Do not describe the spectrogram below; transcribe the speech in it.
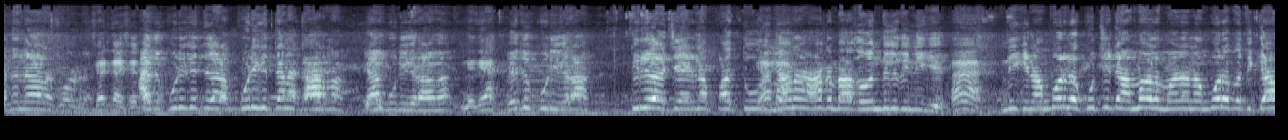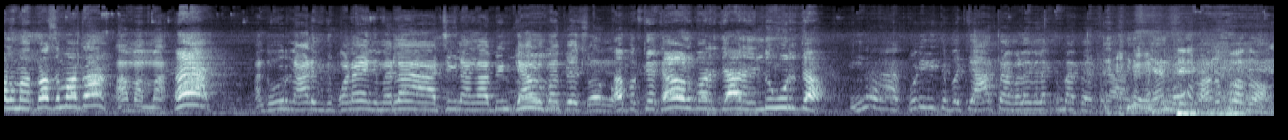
அதனால சொல்றேன். அது குடிக்கிறதுக்கு குடிக்கத்தான காரணம். ஏன் குடிக்கிறாங்க? எது குடிக்கிறான்? திருவாச்சேரினா பத்து ஊர். தானே ஆட்டம் பார்க்க வந்துக்குது இன்னைக்கு. இன்னைக்கு நம்ம ஊர்ல குடிச்சிட்டு அம்மாவில் நம்ம ஊரை பத்தி கேவலமா பேச மாட்டான்? அந்த ஊர் நாடகத்துக்கு போனா இந்த மாதிரிலாம் அடிச்சுக்கிறாங்க அப்படின்னு கேவலமா பேசுவாங்க. அப்ப கே- கேவலம் பாரு யாரு? இந்த ஊரு தான். என்ன குடிக்கிறத பத்தி ஆத்தா விள விளக்கமா பேசுறாங்க அனுபவம்.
